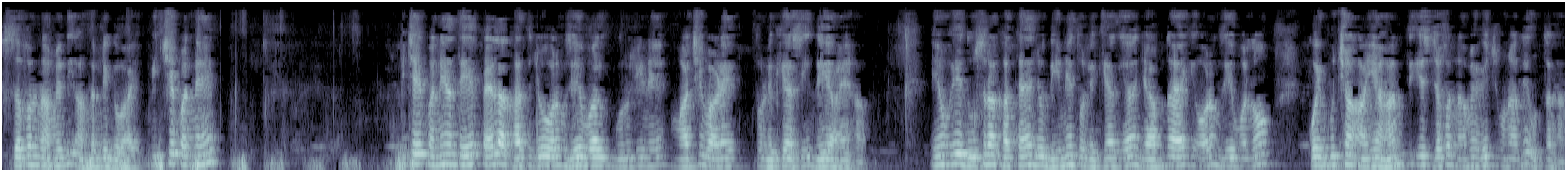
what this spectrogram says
ਸਫਰਨਾਮੇ ਦੀ ਅੰਦਰਲੀ ਗਵਾਹੀ। ਪਿੱਛੇ ਪੰਨੇ ਪਿੱਛੇ ਪੰਨਿਆਂ ਤੇ ਪਹਿਲਾ ਖਤ ਜੋ ਔਰੰਗਜ਼ੇਬ ਵੱਲ ਗੁਰੂ ਜੀ ਨੇ ਮਾਛੀਵਾੜੇ ਤੋਂ ਲਿਖਿਆ ਸੀ, ਦੇ ਆਏ ਹਾਂ। ਇਉਂ ਇਹ ਦੂਸਰਾ ਖਤ ਹੈ ਜੋ ਦੀਨੇ ਤੋਂ ਲਿਖਿਆ ਗਿਆ। ਜਾਪਦਾ ਹੈ ਕਿ ਔਰੰਗਜ਼ੇਬ ਵੱਲੋਂ ਕੋਈ ਪੁੱਛਾਂ ਆਈਆਂ ਹਨ ਤੇ ਇਸ ਜਫਰਨਾਮੇ ਵਿੱਚ ਉਹਨਾਂ ਦੇ ਉੱਤਰ ਹਨ।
